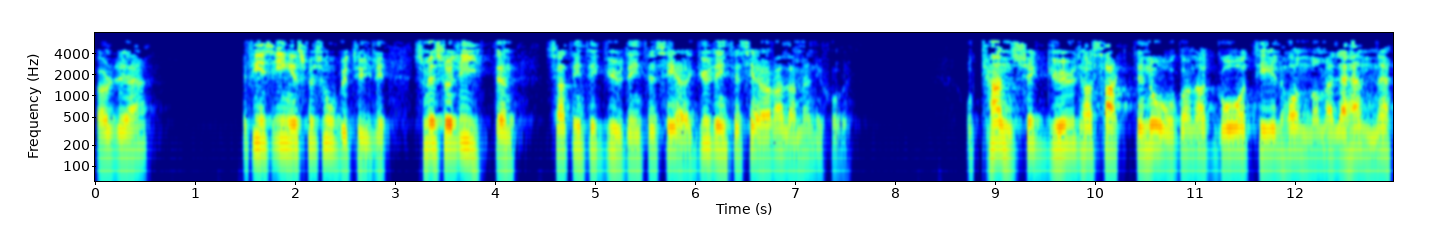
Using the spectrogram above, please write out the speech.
Hör du det? Det finns ingen som är så obetydlig som är så liten så att inte Gud är intresserad. Gud är intresserad av alla människor. Och kanske Gud har sagt till någon att gå till honom eller henne.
